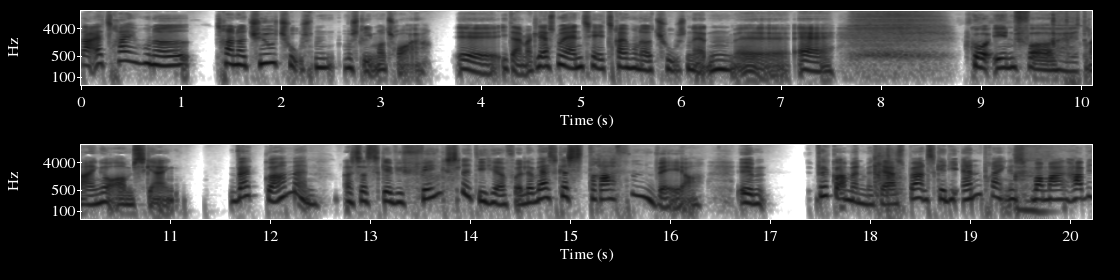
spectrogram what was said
Der er 300 320.000 muslimer, tror jeg, øh, i Danmark. Lad os nu antage 300.000 af dem øh, er, går ind for drengeomskæring. Hvad gør man? Altså, skal vi fængsle de her forældre? Hvad skal straffen være? Øhm, hvad gør man med deres børn? Skal de anbringes? Hvor mange, har, vi,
